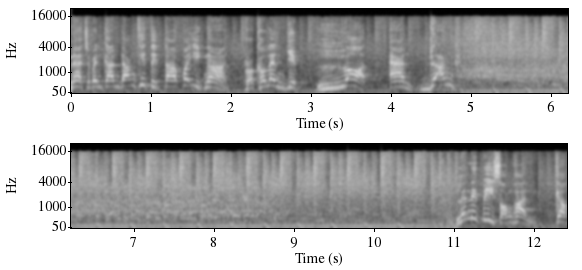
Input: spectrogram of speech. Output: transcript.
น่าจะเป็นการดังที่ติดตามไปอีกนาน เพราะเขาเล่นหยิบ ลอด แอนดัง และในปี 2000 กับ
